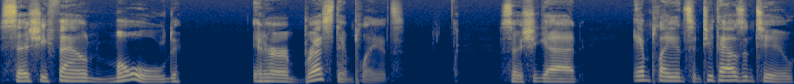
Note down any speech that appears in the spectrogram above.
says she found mold in her breast implants. So she got implants in 2002,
